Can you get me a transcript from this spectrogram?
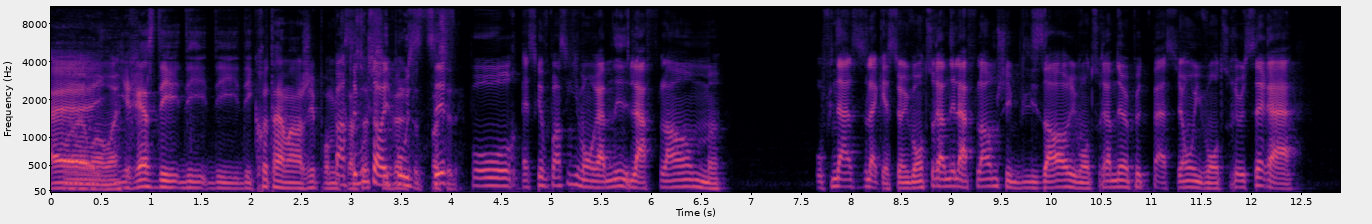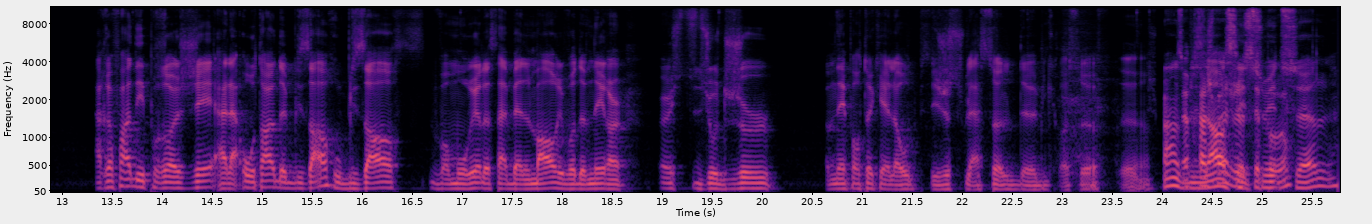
euh, Ouais, ouais, ouais. il reste des, des, des, des croûtes à manger pour Microsoft. Pensez-vous que ça va être positif pour. Est-ce que vous pensez qu'ils vont ramener la flamme? Au final, c'est ça la question. Ils vont-tu ramener la flamme chez Blizzard? Ils vont-tu ramener un peu de passion? Ils vont-tu réussir à, à refaire des projets à la hauteur de Blizzard? Ou Blizzard va mourir de sa belle mort Il va devenir un, un studio de jeu comme n'importe quel autre, puis c'est juste sous la solde de Microsoft. euh. Je pense que Blizzard s'est tué tout seul.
